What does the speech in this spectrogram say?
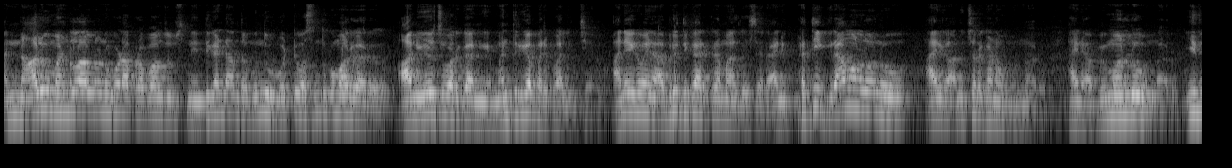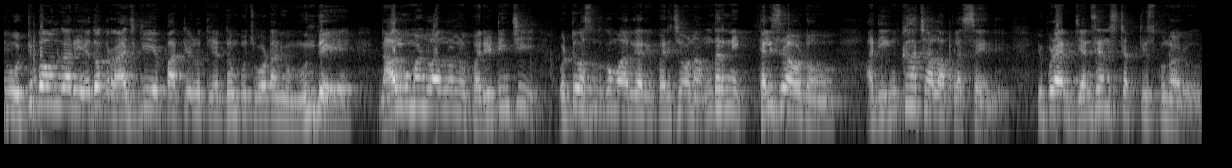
అన్ని నాలుగు మండలాల్లోనూ కూడా ప్రభావం చూపిస్తుంది. ఎందుకంటే అంతకుముందు ఒట్టి వసంత కుమార్ గారు ఆ నియోజకవర్గాన్ని మంత్రిగా పరిపాలించారు. అనేకమైన అభివృద్ధి కార్యక్రమాలు చేశారు. ఆయన ప్రతి గ్రామంలోనూ ఆయనకు అనుచరగణం ఉన్నారు. ఆయన అభిమానులు ఉన్నారు. ఇది ఒట్టి పవన్ గారు ఏదో ఒక రాజకీయ పార్టీలో తీర్థం పుచ్చుకోవడానికి ముందే నాలుగు మండలాల్లోనూ పర్యటించి ఒట్టి వసంత కుమార్ గారికి పరిచయం అందరినీ కలిసి రావటం అది ఇంకా చాలా ప్లస్ అయింది. ఇప్పుడు ఆయన జనసేన స్టెప్ తీసుకున్నారు.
